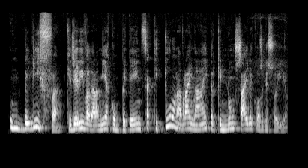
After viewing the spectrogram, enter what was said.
un belief che deriva dalla mia competenza che tu non avrai mai perché non sai le cose che so io.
